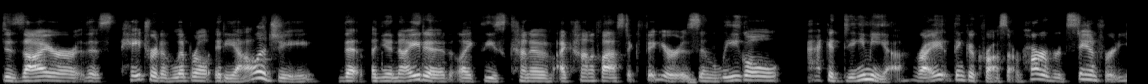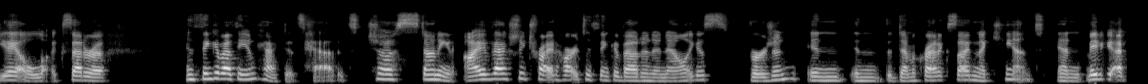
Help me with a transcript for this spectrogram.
desire, this hatred of liberal ideology that united like these kind of iconoclastic figures in legal academia, right? Think across our Harvard, Stanford, Yale, et cetera, and think about the impact it's had. It's just stunning. I've actually tried hard to think about an analogous version in in the Democratic side, and I can't. And maybe I,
